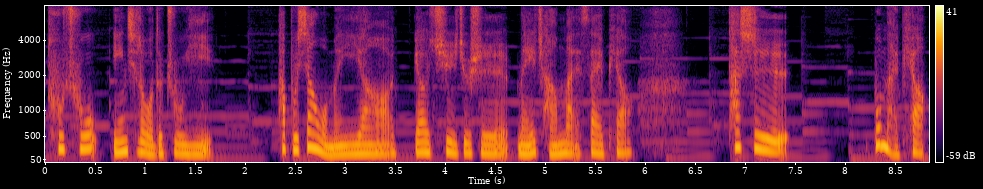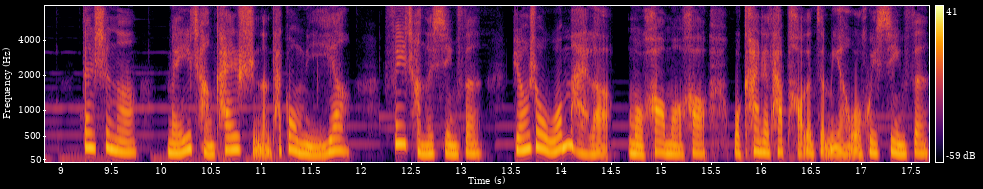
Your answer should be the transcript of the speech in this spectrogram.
突出，引起了我的注意。它不像我们一样啊，要去就是每一场买赛票，它是不买票，但是呢，每一场开始呢，它跟我们一样，非常的兴奋。比方说，我买了某号某号，我看着他跑的怎么样，我会兴奋，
